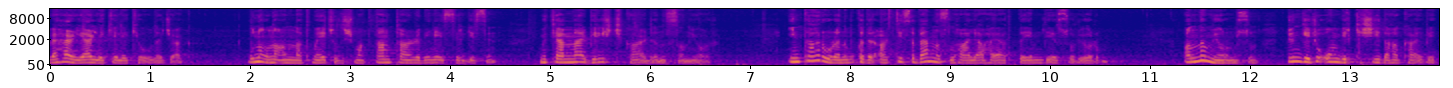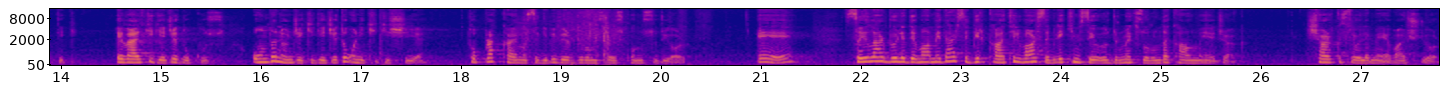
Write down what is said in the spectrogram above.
ve her yer leke leke olacak. Bunu ona anlatmaya çalışmaktan Tanrı beni esirgesin. Mükemmel bir iş çıkardığını sanıyor. İntihar oranı bu kadar arttıysa ben nasıl hala hayattayım diye soruyorum. Anlamıyor musun? Dün gece 11 kişiyi daha kaybettik. Evvelki gece 9. Ondan önceki gece de 12 kişiyi. Toprak kayması gibi bir durum söz konusu diyor. E sayılar böyle devam ederse bir katil varsa bile kimseyi öldürmek zorunda kalmayacak. Şarkı söylemeye başlıyor.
